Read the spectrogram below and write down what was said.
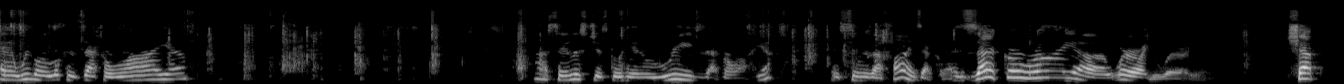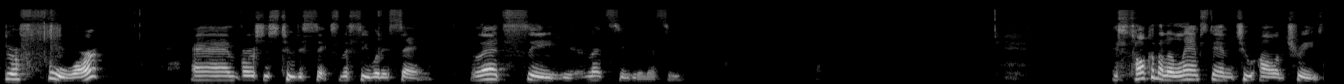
And we're going to look at Zechariah. I say, let's just go ahead and read Zechariah as soon as I find Zechariah. Zechariah, where are you? Where are you? chapter 4 and verses 2 to 6. Let's see what it's saying. Let's see here. Let's see here. Let's see. It's talking about a lampstand and two olive trees.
